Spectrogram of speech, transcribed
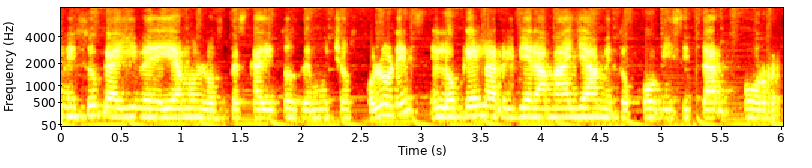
Río ahí veíamos los pescaditos de muchos colores. Lo que es la Riviera Maya me tocó visitar por,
